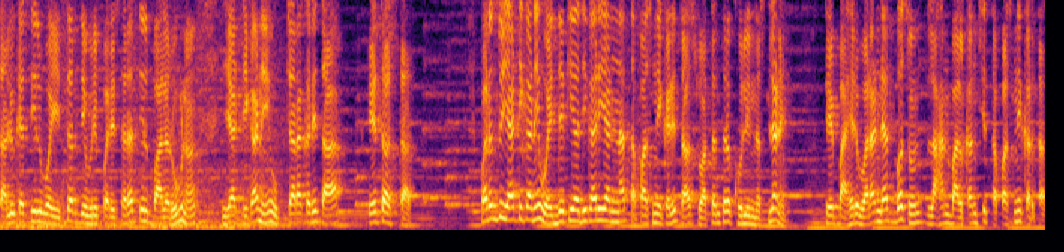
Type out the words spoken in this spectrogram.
तालुक्यातील व इतर देवरी परिसरातील बालरुग्ण या ठिकाणी उपचाराकरिता येत असतात. परंतु या ठिकाणी वैद्यकीय अधिकारी यांना तपासणीकरिता स्वातंत्र्य खोली नसल्याने ते बाहेर वरांड्यात बसून लहान बालकांची तपासणी करतात.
